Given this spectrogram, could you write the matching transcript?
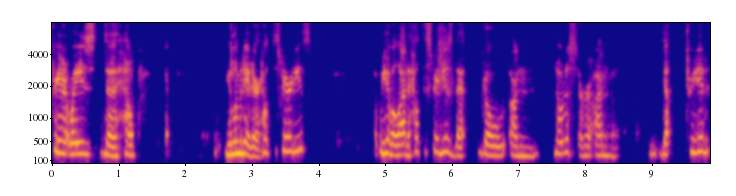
figuring out ways to help eliminate our health disparities we have a lot of health disparities that go unnoticed or untreated.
